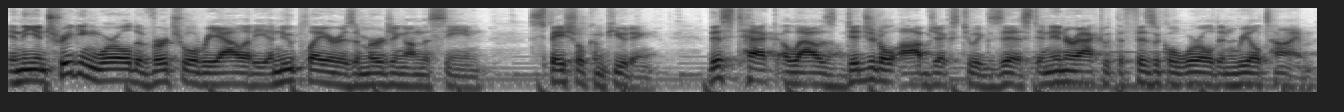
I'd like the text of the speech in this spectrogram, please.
In the intriguing world of virtual reality, a new player is emerging on the scene spatial computing. This tech allows digital objects to exist and interact with the physical world in real time.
